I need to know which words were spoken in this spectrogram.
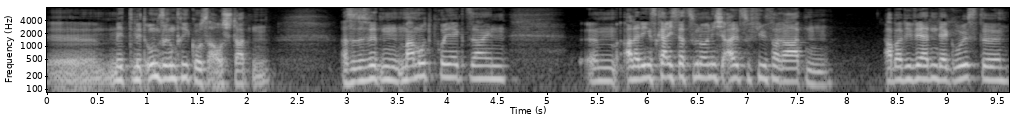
äh, mit, mit unseren Trikots ausstatten. Also das wird ein Mammutprojekt sein. Ähm, allerdings kann ich dazu noch nicht allzu viel verraten. Aber wir werden der größte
